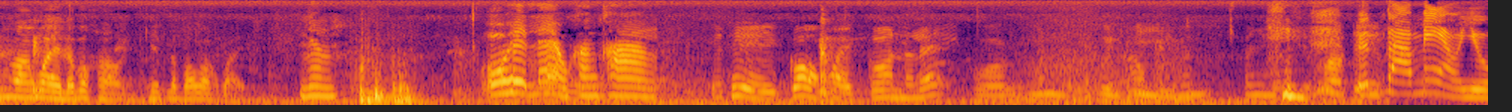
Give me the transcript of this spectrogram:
นี่วางไว้แล้วบ่เขาเฮ็ดแล้วบ่วางไว้ยังโอ้เห็ดแล้วข้างไปเทกล้องไว้ก่อนนั่นแหละเพราะว่ามันพื้นที่มันเป็นอยังไงๆเป็นตาแมวอยู่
